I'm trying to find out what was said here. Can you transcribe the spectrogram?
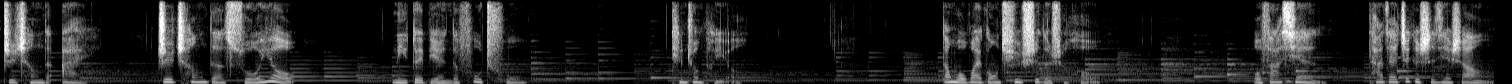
支撑的爱、支撑的所有你对别人的付出。听众朋友，当我外公去世的时候，我发现他在这个世界上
